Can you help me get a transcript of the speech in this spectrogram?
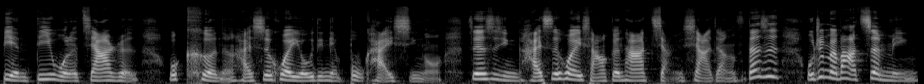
贬低我的家人，我可能还是会有一点点不开心哦。这件事情还是会想要跟他讲一下这样子，但是我就没有办法证明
